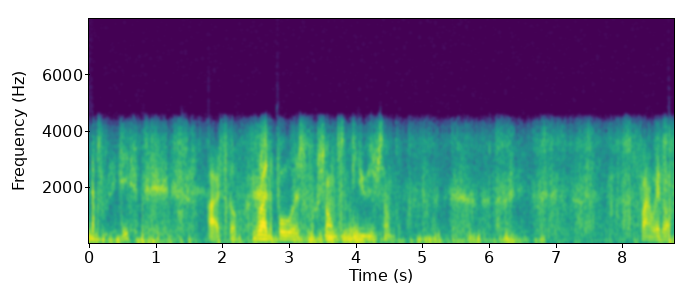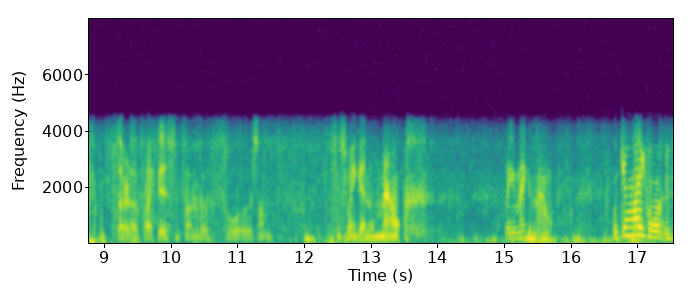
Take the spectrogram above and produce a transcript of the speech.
That's what I did. Alright, let's go. Ride the forwards, show him some views or something. Find a way to like, fucking set it up like this in front of a four or something. Since we ain't got no mount. When you make a mount. We can make one.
